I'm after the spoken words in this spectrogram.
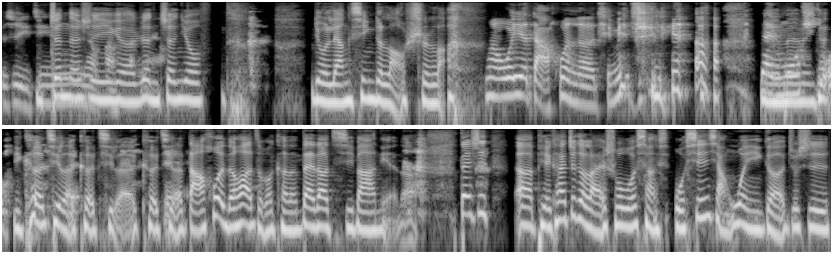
就是已经真的是一个认真又。有良心的老师了，那 我也打混了前面几年，在摸索。你客气了，客气了，客气了。打混的话，怎么可能带到七八年呢？但是，呃，撇开这个来说，我想，我先想问一个，就是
